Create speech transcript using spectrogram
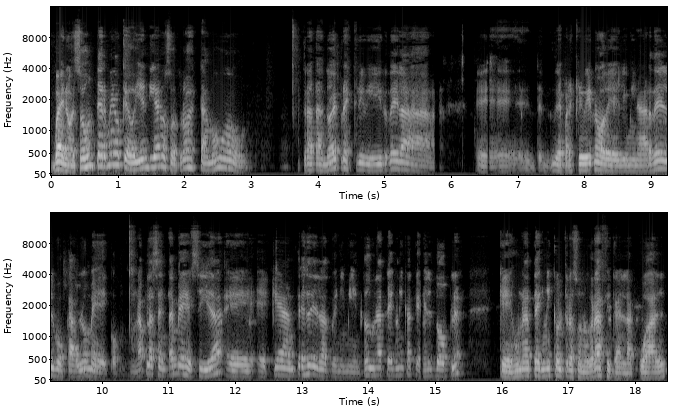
Bueno, eso es un término que hoy en día nosotros estamos tratando de prescribir de la... Eh, de prescribir, no, de eliminar del vocablo médico. Una placenta envejecida eh, es que antes del advenimiento de una técnica que es el Doppler, que es una técnica ultrasonográfica en la cual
